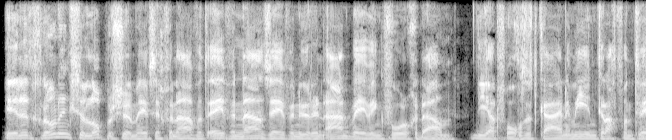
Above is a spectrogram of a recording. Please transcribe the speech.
In het Groningse Loppersum heeft zich vanavond even na 7 uur een aardbeving voorgedaan. Die had volgens het KNMI een kracht van 2,7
